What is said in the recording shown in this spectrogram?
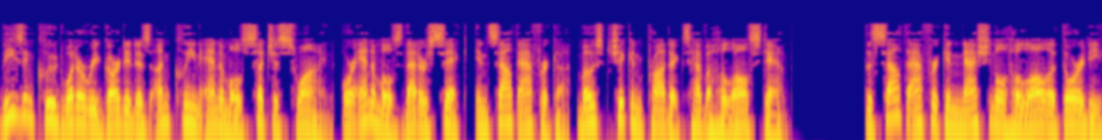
These include what are regarded as unclean animals such as swine, or animals that are sick. In South Africa, most chicken products have a halal stamp. The South African National Halal Authority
